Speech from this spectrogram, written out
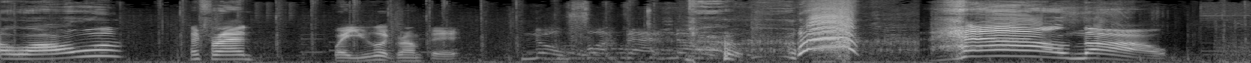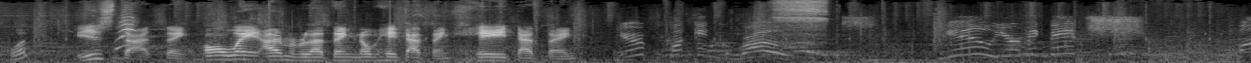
Hello? Hey friend. Wait, you look grumpy. No, fuck that, no! Hell no! What is that thing? Oh wait, I remember that thing. No, hate that thing. Hate that thing. You're fucking gross. You, you're a big bitch. Why?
